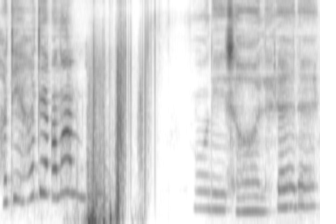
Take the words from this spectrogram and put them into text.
Hadi hadi anam. Hadi salere.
